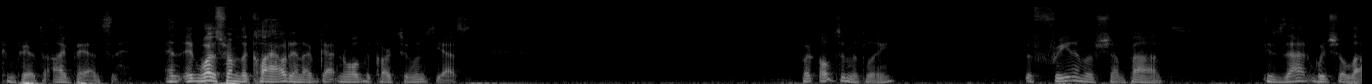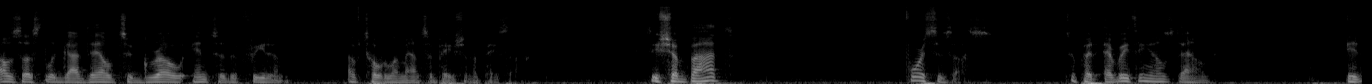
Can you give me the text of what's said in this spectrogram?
compared to iPads. And it was from the cloud, and I've gotten all the cartoons, yes. But ultimately, the freedom of Shabbat is that which allows us, Legadel, to grow into the freedom of total emancipation of Pesach. See, Shabbat forces us to put everything else down. It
